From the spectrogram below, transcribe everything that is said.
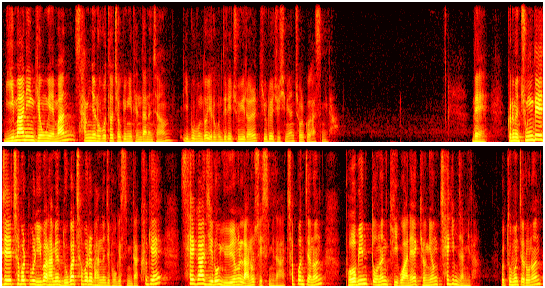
미만인 경우에만 3년 후부터 적용이 된다는 점, 이 부분도 여러분들이 주의를 기울여 주시면 좋을 것 같습니다. 네. 그러면 중대재해처벌법을 위반하면 누가 처벌을 받는지 보겠습니다. 크게 세 가지로 유형을 나눌 수 있습니다. 첫 번째는 법인 또는 기관의 경영 책임자입니다. 두 번째로는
